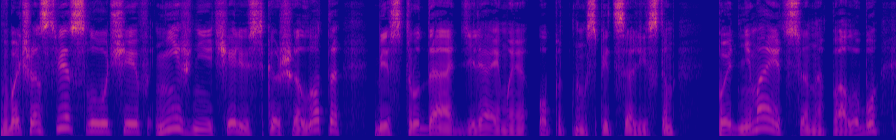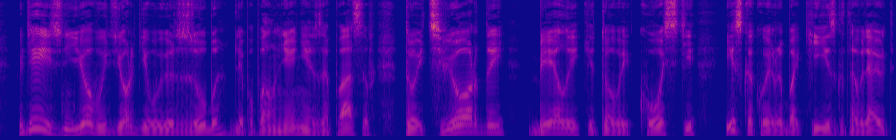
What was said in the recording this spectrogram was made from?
В большинстве случаев нижняя челюсть кашалота, без труда отделяемая опытным специалистом, поднимается на палубу, где из нее выдергивают зубы для пополнения запасов той твердой белой китовой кости, из какой рыбаки изготовляют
